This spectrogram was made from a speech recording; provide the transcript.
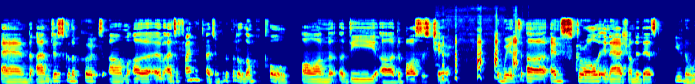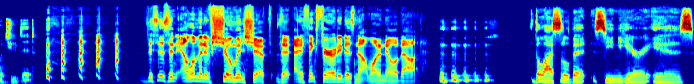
And I'm just gonna put um uh, as a final touch, I'm gonna put a lump of coal on the uh, the boss's chair with uh and scrawl in ash on the desk. You know what you did. this is an element of showmanship that I think Faraday does not want to know about. the last little bit scene here is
